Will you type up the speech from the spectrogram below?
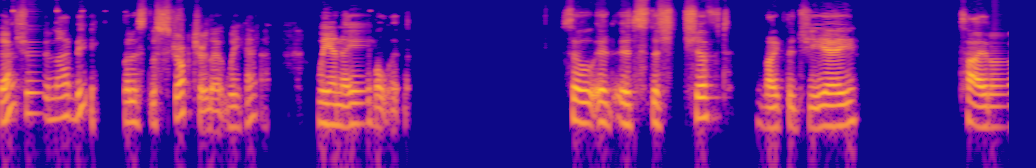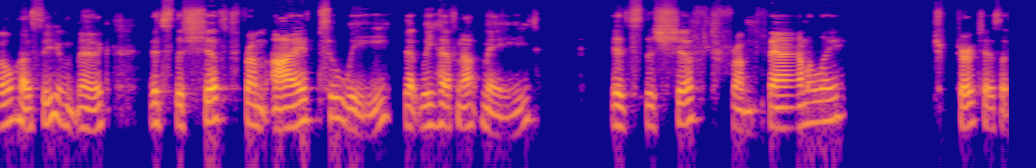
That should not be, but it's the structure that we have. We enable it. So it, it's the shift, like the GA title. I see you, Meg. It's the shift from I to we that we have not made. It's the shift from family, church as a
